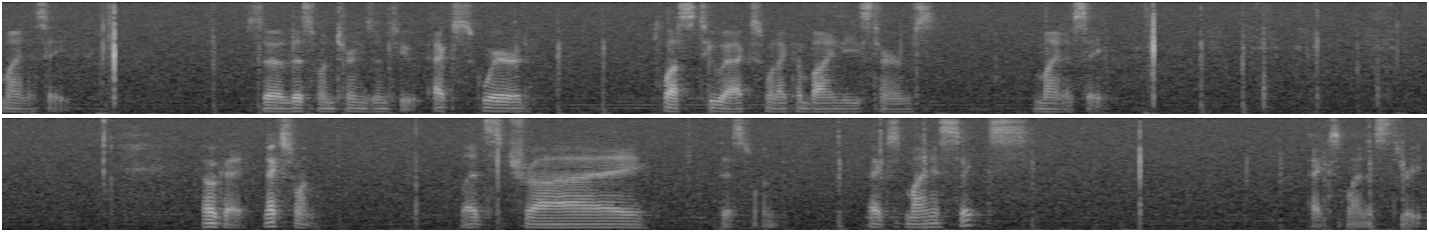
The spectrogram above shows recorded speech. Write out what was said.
minus 8. So this one turns into x squared plus 2x when I combine these terms, minus 8. Okay, next one. Let's try this one. x minus 6, x minus 3.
